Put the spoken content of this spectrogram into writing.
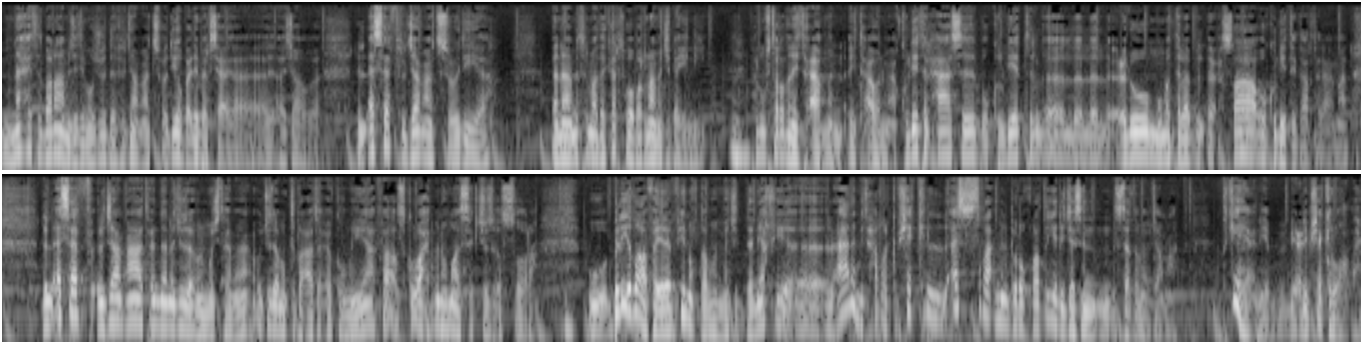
من ناحية البرامج اللي موجودة في الجامعة السعودية وبعدين برجع أجاوب للأسف في الجامعة السعودية أنا مثل ما ذكرت هو برنامج بيني. فالمفترض إنه يتعاون يتعاون مع كلية الحاسب وكلية ال- ال- ال- العلوم ممثله بالاحصاء وكلية إدارة الأعمال. للأسف الجامعات عندنا جزء من المجتمع وجزء من القطاعات الحكومية فكل واحد منهم ماسك جزء الصورة. وبالإضافة إلى في نقطة مهمة جدا يا أخي آه، العالم يتحرك بشكل أسرع من البيروقراطية اللي جالسين نستخدمها في الجامعات. إياها يعني يعني بشكل واضح.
